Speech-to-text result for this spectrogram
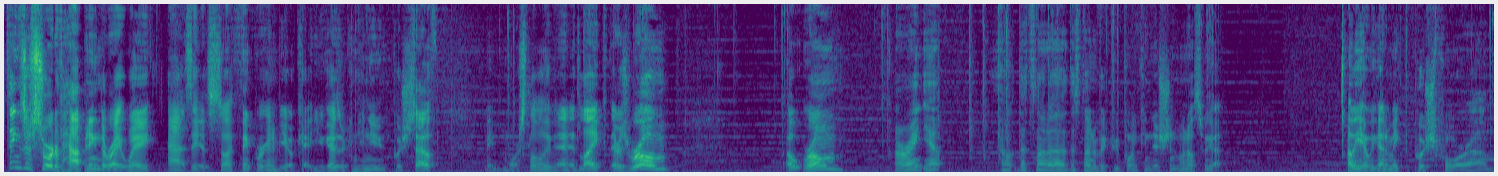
Things are sort of happening the right way as is, so I think we're going to be okay. You guys are continuing to push south, maybe more slowly than I'd like. There's Rome. Oh, Rome. All right, yeah. Oh, that's not a that's not a victory point condition. What else we got? Oh yeah, we got to make the push for um,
